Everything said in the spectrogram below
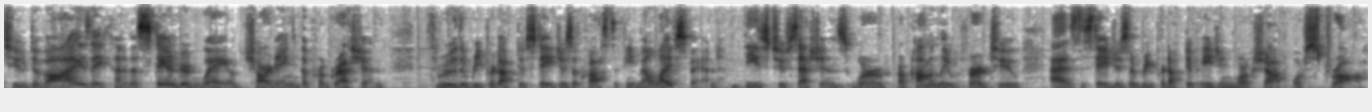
to devise a kind of a standard way of charting the progression through the reproductive stages across the female lifespan. These two sessions were are commonly referred to as the stages of reproductive aging workshop or STRAW.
